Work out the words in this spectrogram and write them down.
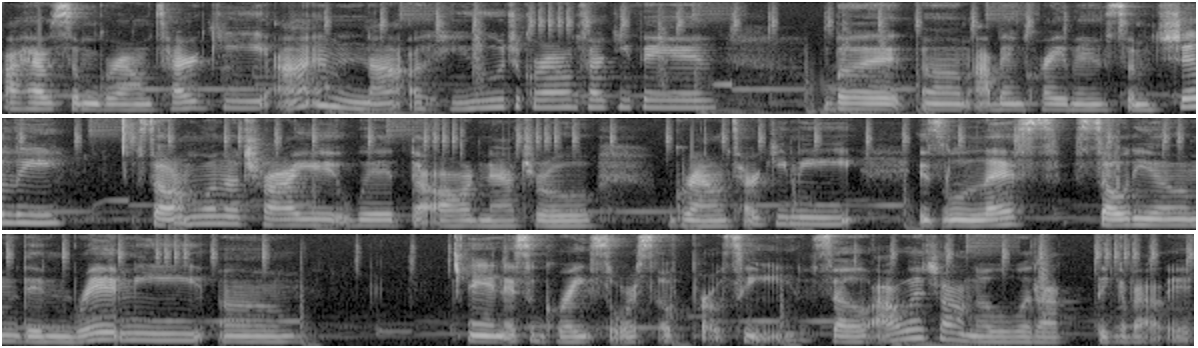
I have some ground turkey. I am not a huge ground turkey fan, but um, I've been craving some chili. So I'm gonna try it with the all natural ground turkey meat. It's less sodium than red meat. Um, and it's a great source of protein. So I'll let y'all know what I think about it.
